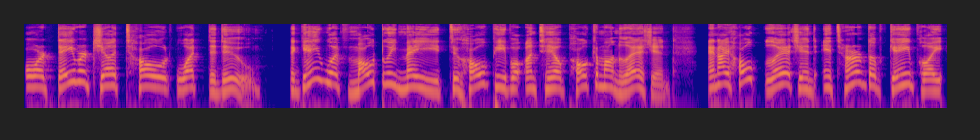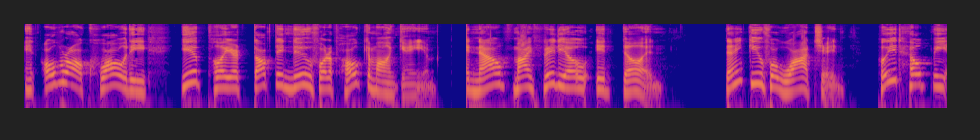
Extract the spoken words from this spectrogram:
or they were just told what to do. The game was mostly made to hold people until Pokemon Legend, and I hope Legend in terms of gameplay and overall quality give players something new for the Pokemon game. And now my video is done. Thank you for watching. Please help me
